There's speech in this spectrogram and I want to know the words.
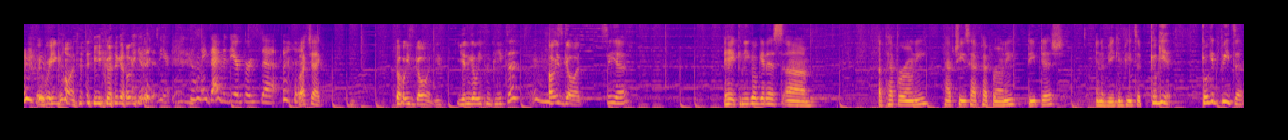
wait, where are you going? you gonna go eat it? The only time is your per step. Blackjack. Oh, he's going. He's, you gonna go eat some pizza? oh, he's going. See ya. Hey, can you go get us um, a pepperoni, half cheese, half pepperoni, deep dish, and a vegan pizza? Go get it. Go get the pizza.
